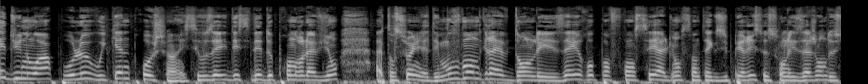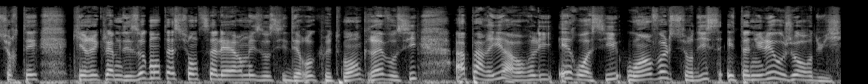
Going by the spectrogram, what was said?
et du noir pour le week-end prochain. Et si vous avez décidé de prendre l'avion, attention, il y a des mouvements de grève dans les aéroports français. À Lyon-Saint-Exupéry, ce sont les agents de sûreté qui réclament des augmentations de salaire, mais aussi des recrutements. Grève aussi à Paris, à Orly et Roissy, où un vol sur 10 est annulé aujourd'hui.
